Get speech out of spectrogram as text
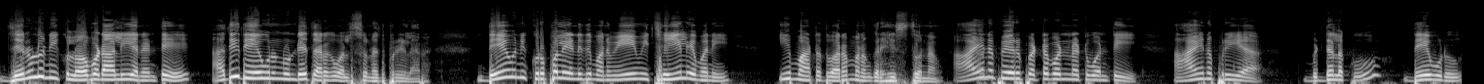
జనులు నీకు లోబడాలి అని అంటే అది దేవుని నుండే జరగవలసి ఉన్నది ప్రియులారా. దేవుని కృప లేనిది మనం ఏమీ చేయలేమని ఈ మాట ద్వారా మనం గ్రహిస్తున్నాం. ఆయన పేరు పెట్టబడినటువంటి ఆయన ప్రియ బిడ్డలకు దేవుడు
